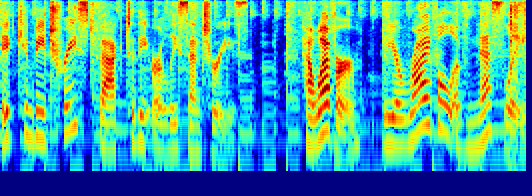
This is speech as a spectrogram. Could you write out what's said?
It can be traced back to the early centuries. However, the arrival of Nestle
